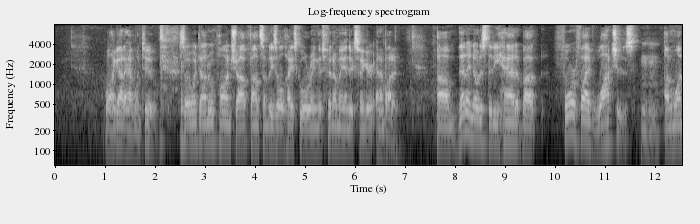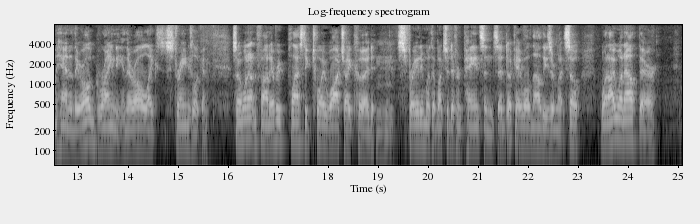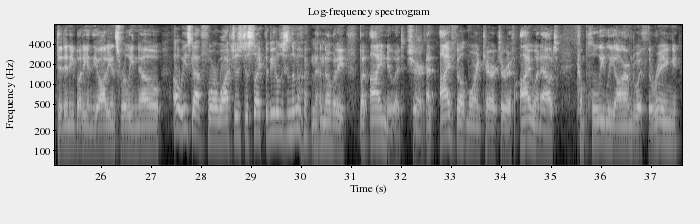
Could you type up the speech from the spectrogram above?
Well, I gotta have one too. so I went down to a pawn shop, found somebody's old high school ring that fit on my index finger, and I bought it. Um, then I noticed that he had about four or five watches mm-hmm. on one hand, and they were all grimy and they were all like strange looking. So I went out and found every plastic toy watch I could, mm-hmm. sprayed him with a bunch of different paints, and said, "Okay, well now these are my." So when I went out there, did anybody in the audience really know? Oh, he's got four watches, just like the Beatles in the movie. No, mm-hmm. nobody, but I knew it. Sure. And I felt more in character if I went out completely armed with the ring,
